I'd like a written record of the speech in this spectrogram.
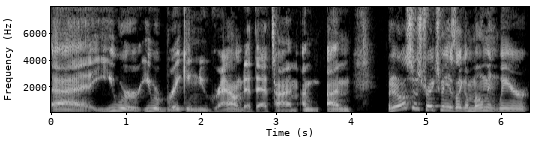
uh, you were you were breaking new ground at that time. I'm I'm, but it also strikes me as like a moment where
